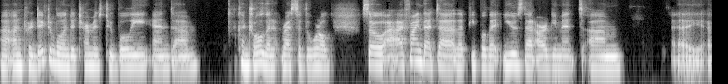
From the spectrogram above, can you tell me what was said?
uh, unpredictable and determined to bully and um, control the rest of the world. So I find that uh, that people that use that argument. Um, uh,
